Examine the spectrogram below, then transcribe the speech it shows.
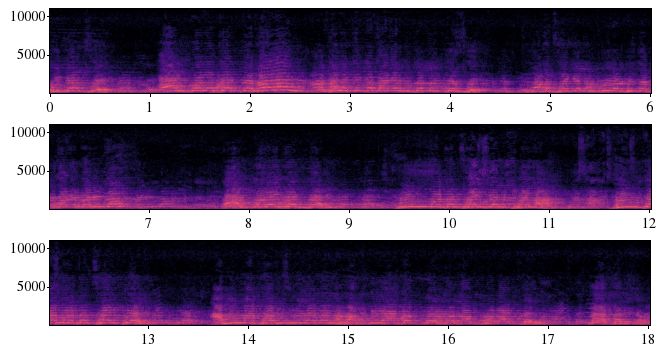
ঠিক আছে? এরপরে দেখবেন ওখানে কে কে দাগের ভিতর ঢুকতেছে? মোটর সাইকেল উপরে উঠে যাবে, দাগের বাড়ি যাও। এরপরেই দেখবেন, তিন মোটর সাইকেল খেলা। তিনটা মোটর সাইকেল আমি মাথার ছিল এবং হাত দিয়ে আটক করব, লক্ষ্য রাখবেন। তাড়াতাড়ি নাও।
